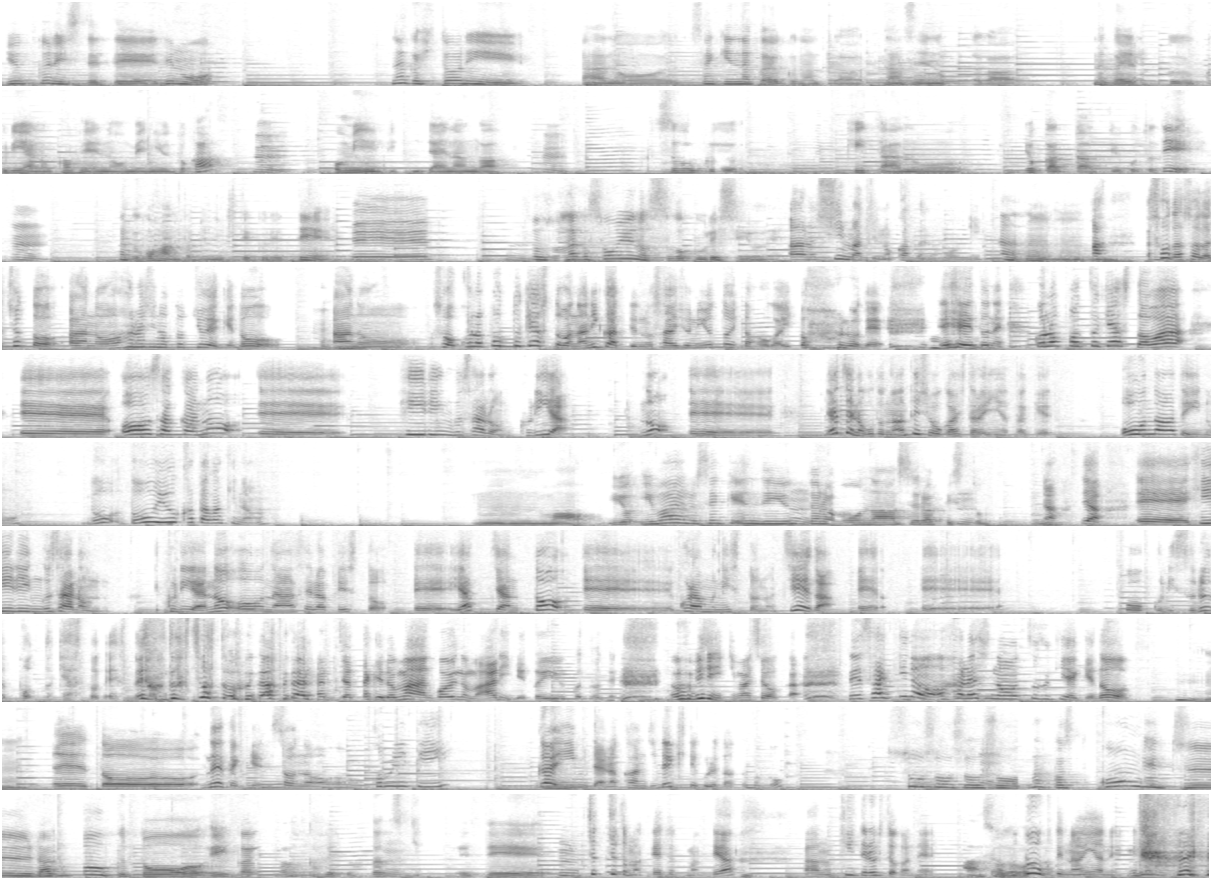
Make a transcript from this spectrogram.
ゆっくりしてて、でも、なんか一人、あの最近仲良くなった男性の方が、なんかえらくクリアのカフェのメニューとか、うん。コミュニティみたいなのがうん。すごくきあの良かったっていうことで、うん。なんかご飯食べに来てくれて、そうそう、なんかそういうのすごく嬉しいよね。あの新町のカフェの方に。うんうんうんうん。あそうだそうだ、ちょっとあの話の途中やけど、あのそうこのポッドキャストは何かっていうのを最初に言っといた方がいいと思うので、うん、えっとね、このポッドキャストは、えー大阪の、えーヒーリングサロンクリアの、えー、やっちゃんのことなんて紹介したらいいんやったっけ？オーナーでいいの？どどういう肩書きなん？うん、まあよいわゆる世間で言ったらオーナーセラピスト、あじゃあ、えーヒーリングサロンクリアのオーナーセラピスト、えーやっちゃんと、えーコラムニストの知恵が、えーえーお送りするポッドキャストです。ということでちょっとうだうだなっちゃったけどまあこういうのもありでということでのんびりいきましょうか。でさっきの話の続きやけどうんうん。えっ、と何やっけそのコミュニティがいいみたいな感じで来てくれたってこと、そうそうそうそう、なんか今月ラブトークと英会話カフェと2つ来てくれて、うん、ちょちょっと待ってちょっと待ってや。あの聞いてる人がねあそうだトークってなんやねん。みたい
